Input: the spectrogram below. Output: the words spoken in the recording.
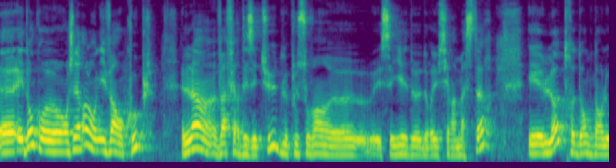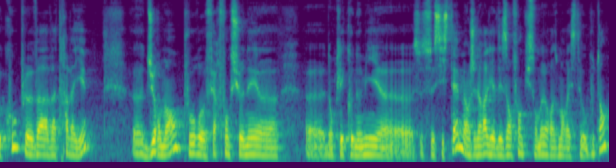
et donc, en général, on y va en couple. L'un va faire des études, le plus souvent euh, essayer de, réussir un master, et l'autre, donc dans le couple, va travailler. durement pour faire fonctionner donc l'économie, ce, système. En général, il y a des enfants qui sont malheureusement restés au Bhoutan.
